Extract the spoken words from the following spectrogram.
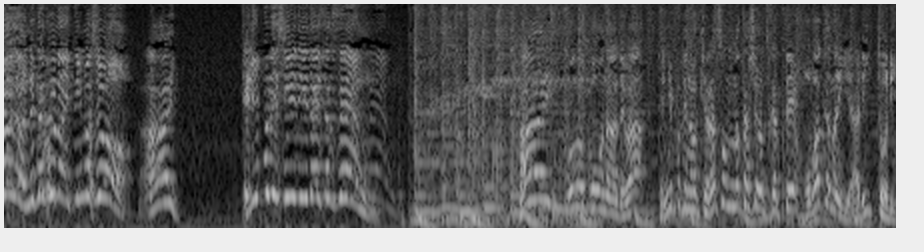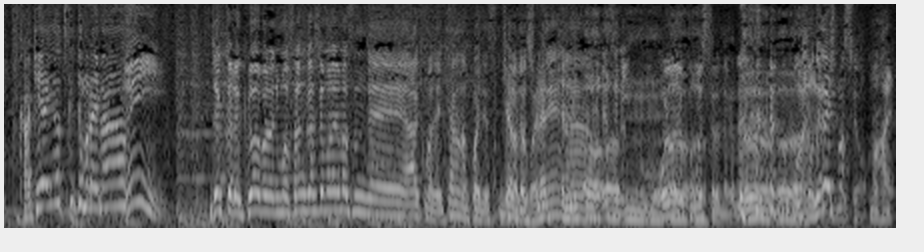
はではネタコーナー行ってみましょう。はい。テニプリ CD 大作戦はいこのコーナーではテニプリのキャラソンの歌詞を使っておバカなやりとり掛け合いを作ってもらいます。はい。ジャッカル桑原にも参加してもらいますんであくまでキャラの声ですキャラの声ね。よろしくキャラの声別に俺はよく無視してるんだけど。お願いしますよ。まあはい。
